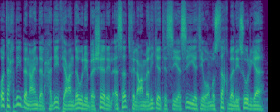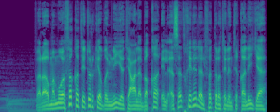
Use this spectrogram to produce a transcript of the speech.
وتحديدا عند الحديث عن دور بشار الأسد في العملية السياسية ومستقبل سوريا فرغم موافقة تركيا الضمنية على بقاء الأسد خلال الفترة الانتقالية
